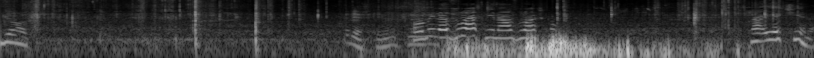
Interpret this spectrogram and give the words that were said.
Ya. Amina zuraşkin, zuraşkin. Ha, yeçine.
